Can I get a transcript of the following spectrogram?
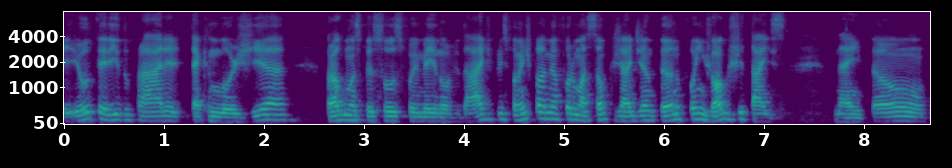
eu ter ido para a área de tecnologia, para algumas pessoas foi meio novidade, principalmente pela minha formação, que já adiantando, foi em jogos digitais, né? Então,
